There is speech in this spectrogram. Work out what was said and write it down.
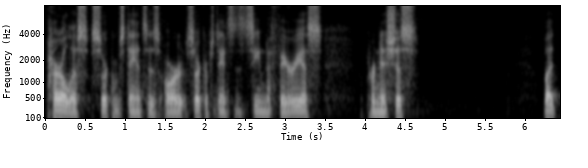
perilous circumstances or circumstances that seem nefarious, pernicious But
